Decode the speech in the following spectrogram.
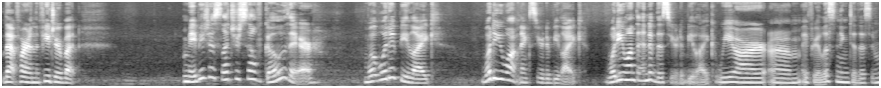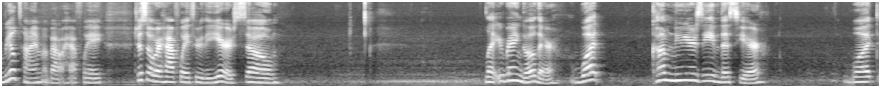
that far in the future, but maybe just let yourself go there. What would it be like? What do you want next year to be like? What do you want the end of this year to be like? We are, um, if you're listening to this in real time, about halfway, just over halfway through the year. So let your brain go there. What, come New Year's Eve this year, what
